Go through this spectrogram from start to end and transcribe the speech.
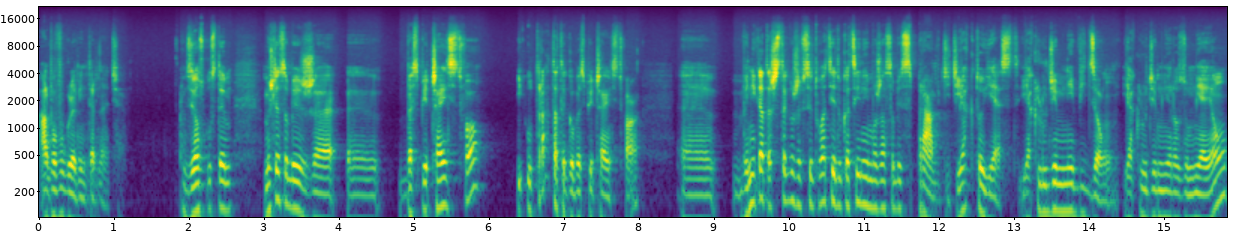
albo w ogóle w internecie. W związku z tym myślę sobie, że y, bezpieczeństwo i utrata tego bezpieczeństwa y, wynika też z tego, że w sytuacji edukacyjnej można sobie sprawdzić, jak to jest, jak ludzie mnie widzą, jak ludzie mnie rozumieją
